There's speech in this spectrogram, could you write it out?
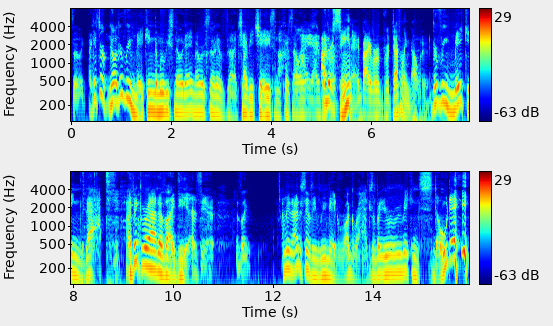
so like, I guess they're no, they're remaking the movie Snow Day. Remember the Snow Day with uh, Chevy Chase and Chris Elliott? I, I've I never never seen it, but I re- definitely know it. they're remaking that. I think we're out of ideas here. It's like, I mean, I understand if they remade Rugrats, but you're remaking Snow Day.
